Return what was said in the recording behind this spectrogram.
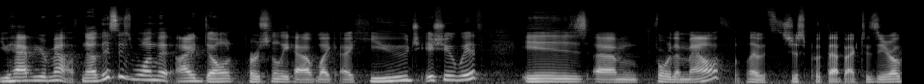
You have your mouth. Now, this is one that I don't personally have like a huge issue with is um, for the mouth. Let's just put that back to zero.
